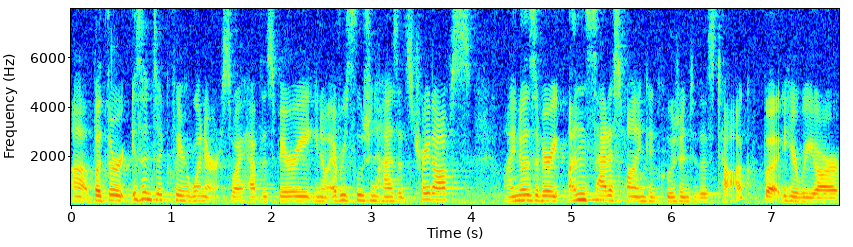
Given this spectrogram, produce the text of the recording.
Uh, but there isn't a clear winner. So I have this very, you know, every solution has its trade-offs. I know it's a very unsatisfying conclusion to this talk, but here we are.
